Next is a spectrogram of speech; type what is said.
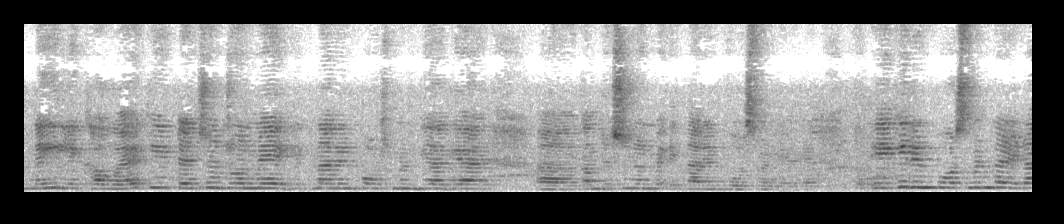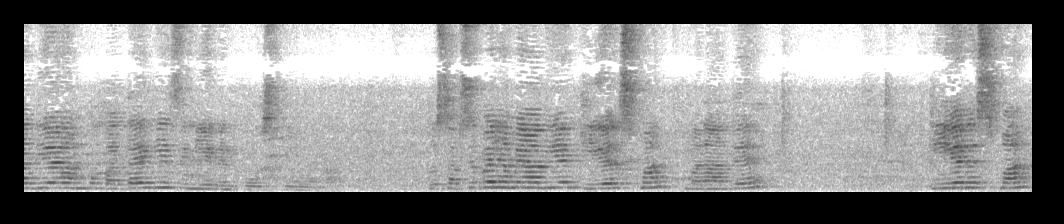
नहीं लिखा हुआ है कि टेंशन जोन में इतना रिन्फोर्समेंट दिया गया है कंप्रेशन जोन में इतना रिन्फोर्समेंट दिया गया तो एक ही रिन्फोर्समेंट का डेटा दिया है, हमको पता है कि सिंगली रिन्फोर्स नहीं होगा। तो सबसे पहले हमें यहाँ दिया क्लियर स्पान बनाते हैं। Clear span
